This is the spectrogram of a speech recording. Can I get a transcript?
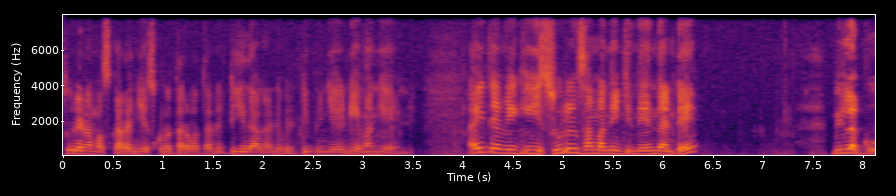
సూర్య నమస్కారం చేసుకున్న తర్వాత టీ తాగండి మీరు టిఫిన్ చేయండి ఏమని చేయండి. అయితే మీకు ఈ సూర్యునికి సంబంధించింది ఏంటంటే వీళ్ళకు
